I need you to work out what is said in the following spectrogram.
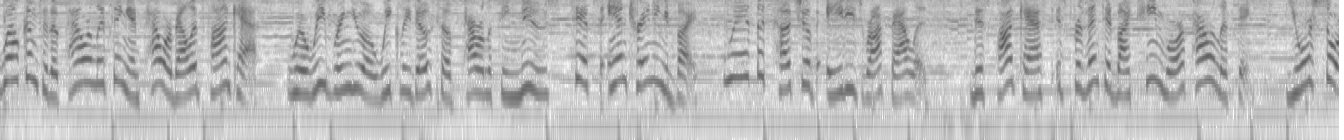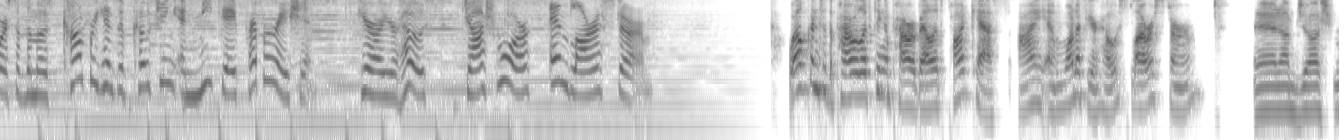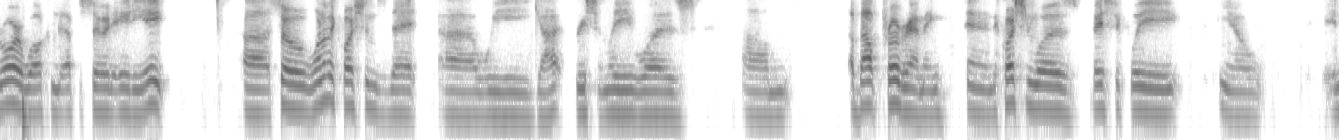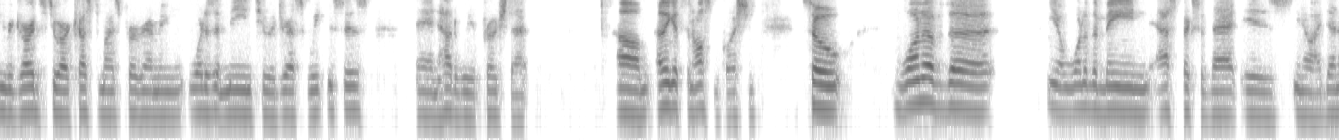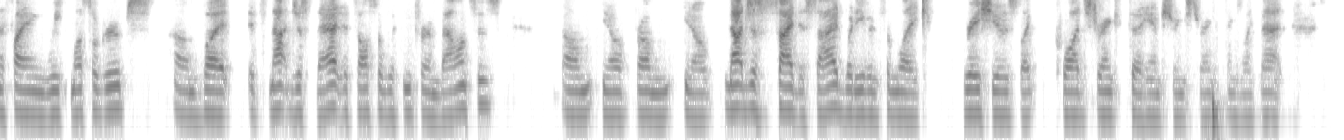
Welcome to the Powerlifting and Power Ballads podcast, where we bring you a weekly dose of powerlifting news, tips, and training advice with a touch of 80s rock ballads. This podcast is presented by Team Rohr Powerlifting, your source of the most comprehensive coaching and meet day preparation. Here are your hosts, Josh Rohr and Lara Sturm. Welcome to the Powerlifting and Power Ballads podcast. I am one of your hosts, Lara Sturm. And I'm Josh Rohr. Welcome to episode 88. Uh, so one of the questions that uh, we got recently was um, about programming, and the question was basically, you know, in regards to our customized programming, what does it mean to address weaknesses, and how do we approach that? Um, I think it's an awesome question. So one of the you know one of the main aspects of that is you know identifying weak muscle groups um, but it's not just that it's also looking for imbalances um, you know, from, you know, not just side to side, but even from like ratios like quad strength to hamstring strength, things like that.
